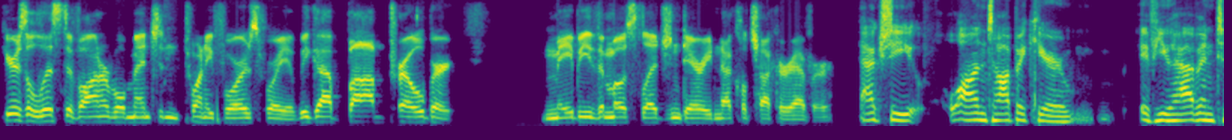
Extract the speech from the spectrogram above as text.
here's a list of honorable mention 24s for you. We got Bob Probert, maybe the most legendary knuckle chucker ever. Actually, on topic here, if you haven't,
